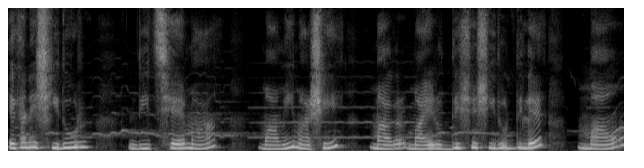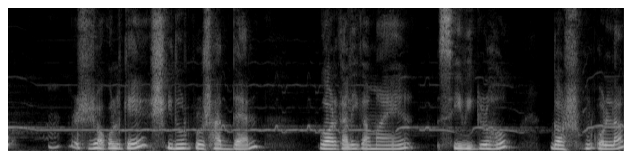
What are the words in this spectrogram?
এখানে সিঁদুর দিচ্ছে মা, মামি, মাসি। মা, মায়ের উদ্দেশ্যে সিঁদুর দিলে মাও সকলকে সিঁদুর প্রসাদ দেন। গড়কালিকা মায়ের শ্রী বিগ্রহ দর্শন করলাম।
